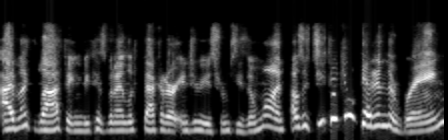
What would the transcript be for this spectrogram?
I'm like laughing because when I look back at our interviews from season one, I was like, do you think you'll get in the ring?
